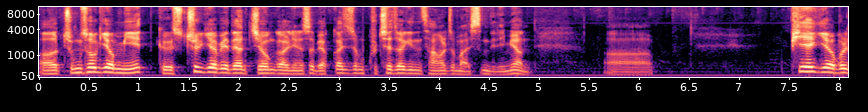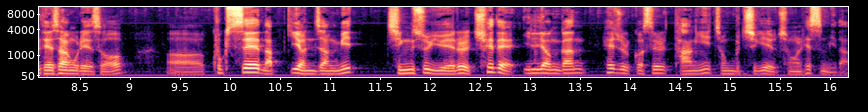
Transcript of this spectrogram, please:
어, 중소기업 및 그 수출 기업에 대한 지원 관련해서 몇 가지 좀 구체적인 사항을 좀 말씀드리면 어, 피해 기업을 대상으로 해서 어, 국세 납기 연장 및 징수 유예를 최대 1년간 해줄 것을 당이 정부 측에 요청을 했습니다.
